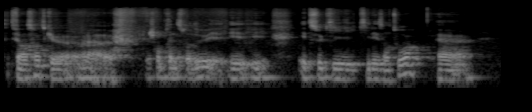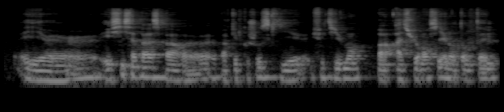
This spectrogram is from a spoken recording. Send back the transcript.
c'est de faire en sorte que les gens prennent soin d'eux et, et, de ceux qui les entourent. Et, et, si ça passe par, par quelque chose qui est effectivement pas assurantiel en tant que tel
